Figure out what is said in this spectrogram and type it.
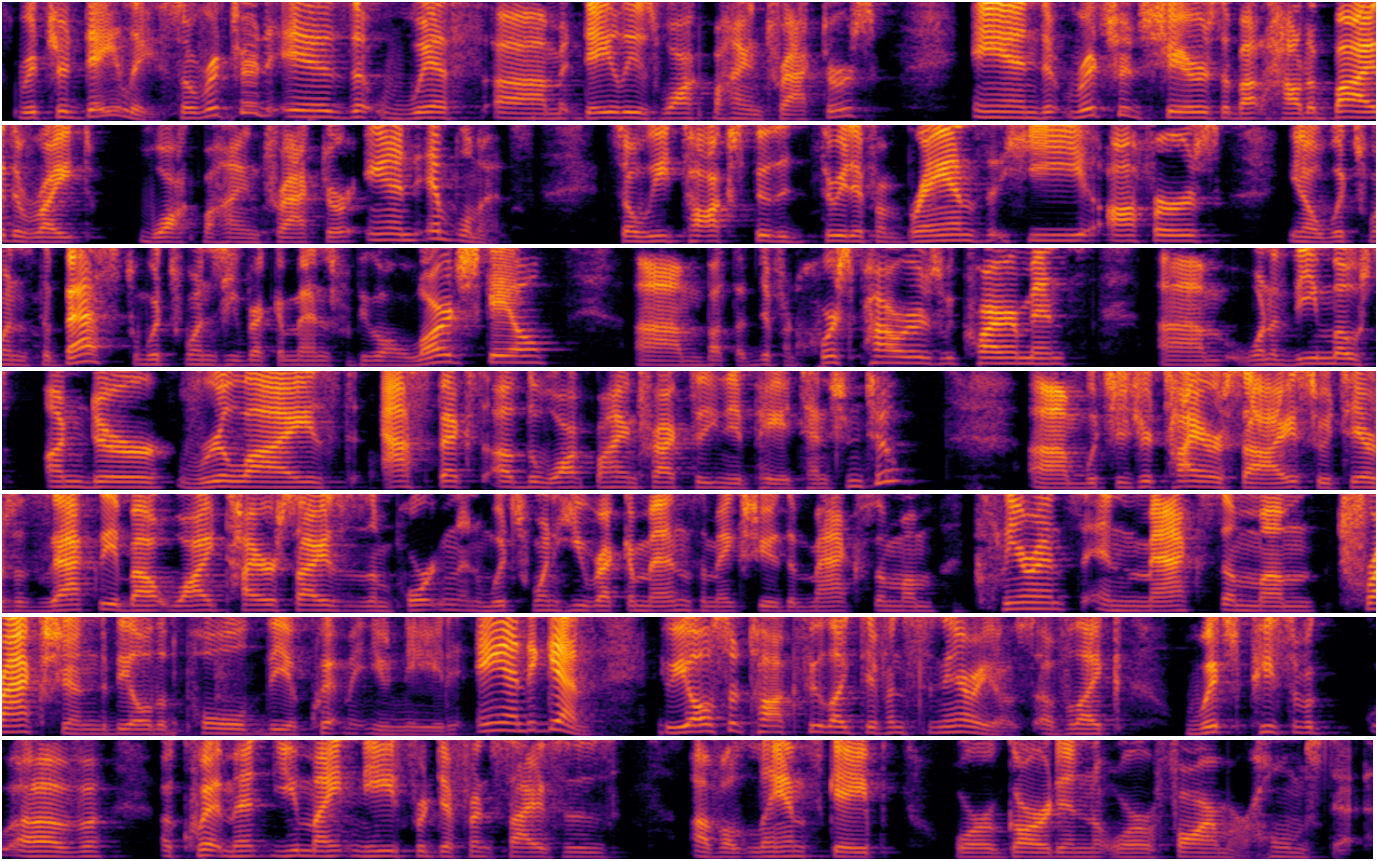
Richard Daly. So Richard is with um, Daly's Walk Behind Tractors, and Richard shares about how to buy the right walk behind tractor and implements. So he talks through the three different brands that he offers, you know, which one's the best, which ones he recommends for people on large scale, um, about the different horsepowers requirements. Um, one of the most under realized aspects of the walk behind tractor you need to pay attention to. Um, which is your tire size. So he tells exactly about why tire size is important and which one he recommends to make sure you have the maximum clearance and maximum traction to be able to pull the equipment you need. And again, we also talk through like different scenarios of like which piece of, of equipment you might need for different sizes of a landscape or a garden or a farm or homestead.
